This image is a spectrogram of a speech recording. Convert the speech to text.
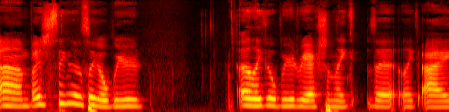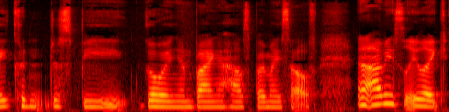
Um, but I just think that was like a weird uh, like a weird reaction like that like I couldn't just be going and buying a house by myself. And obviously like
